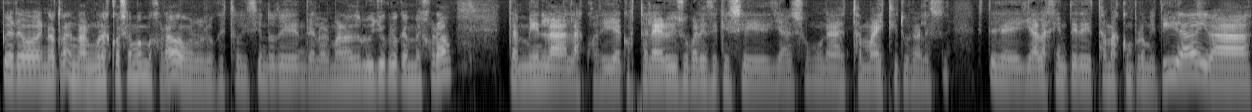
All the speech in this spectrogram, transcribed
Pero en, otras, en algunas cosas hemos mejorado. Lo que estoy diciendo de, de los hermanos de Luz, yo creo que han mejorado. También la- las cuadrillas de costaleros y eso parece que se, ya son una, están más institucionales. Este, ya la gente está más comprometida y va,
